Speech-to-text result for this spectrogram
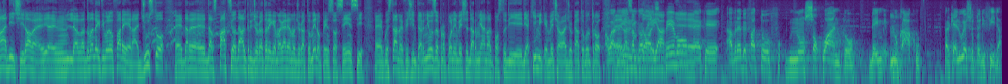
Ah, dici, no, beh, eh, la, la domanda che ti volevo fare era: giusto eh, dar, eh, dar spazio ad altri giocatori che magari hanno giocato meno? Penso a Sensi, eh, quest'anno FC Internews propone invece Darmian al posto di, di Hakimi, che invece aveva giocato contro Ma guarda, eh, la l'unica cosa che Sampdoria. sapevo eh, è che avrebbe fatto fu- non so quanto dei Mm. Lukaku, perché lui è sotto di fida.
